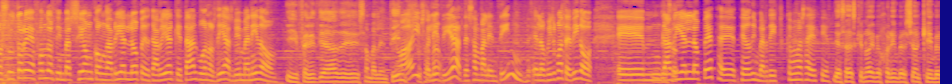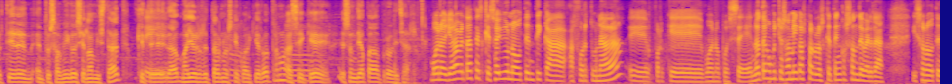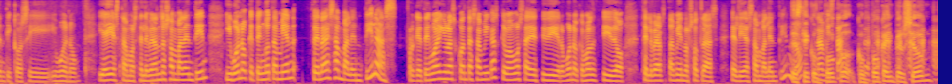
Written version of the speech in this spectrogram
Consultorio de fondos de inversión con Gabriel López. Gabriel, ¿qué tal? Buenos días, bienvenido. Y feliz día de San Valentín. Ay, feliz día de San Valentín. Eh, lo mismo te digo. Eh, Gabriel López, eh, CEO de Inverdif. ¿Qué me vas a decir? Ya sabes que no hay mejor inversión que invertir en, tus amigos y en la amistad, que te da mayores retornos que mm. cualquier otro. Mm. Así que es un día para aprovechar. Bueno, yo la verdad es que soy una auténtica afortunada, porque, bueno, pues no tengo muchos amigos, pero los que tengo son de verdad y son auténticos. Y, y bueno, y ahí estamos celebrando San Valentín y bueno, que tengo también cena de San Valentinas, porque tengo ahí unas cuantas amigas que vamos a decidir, bueno, que hemos decidido celebrar también nosotras el día de San Valentín. Es que con, poco, con poca inversión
